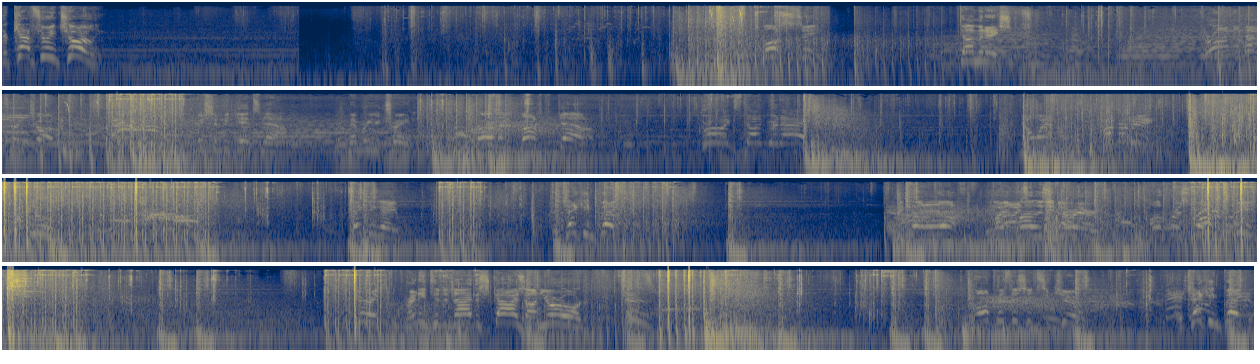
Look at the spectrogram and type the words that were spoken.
They're capturing Charlie! Lost C! Domination! They're on the Capturing Charlie. Mission begins now. Remember your training. Charlie locked down. Throwing stun grenade! No ammo! Cover me! Taking Able. They're taking Baker. Recon aloft. Fighter pilot in your area. Call for a strike. Securing. Ready to deny the skies on your order. All positions secured. They're taking Baker.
